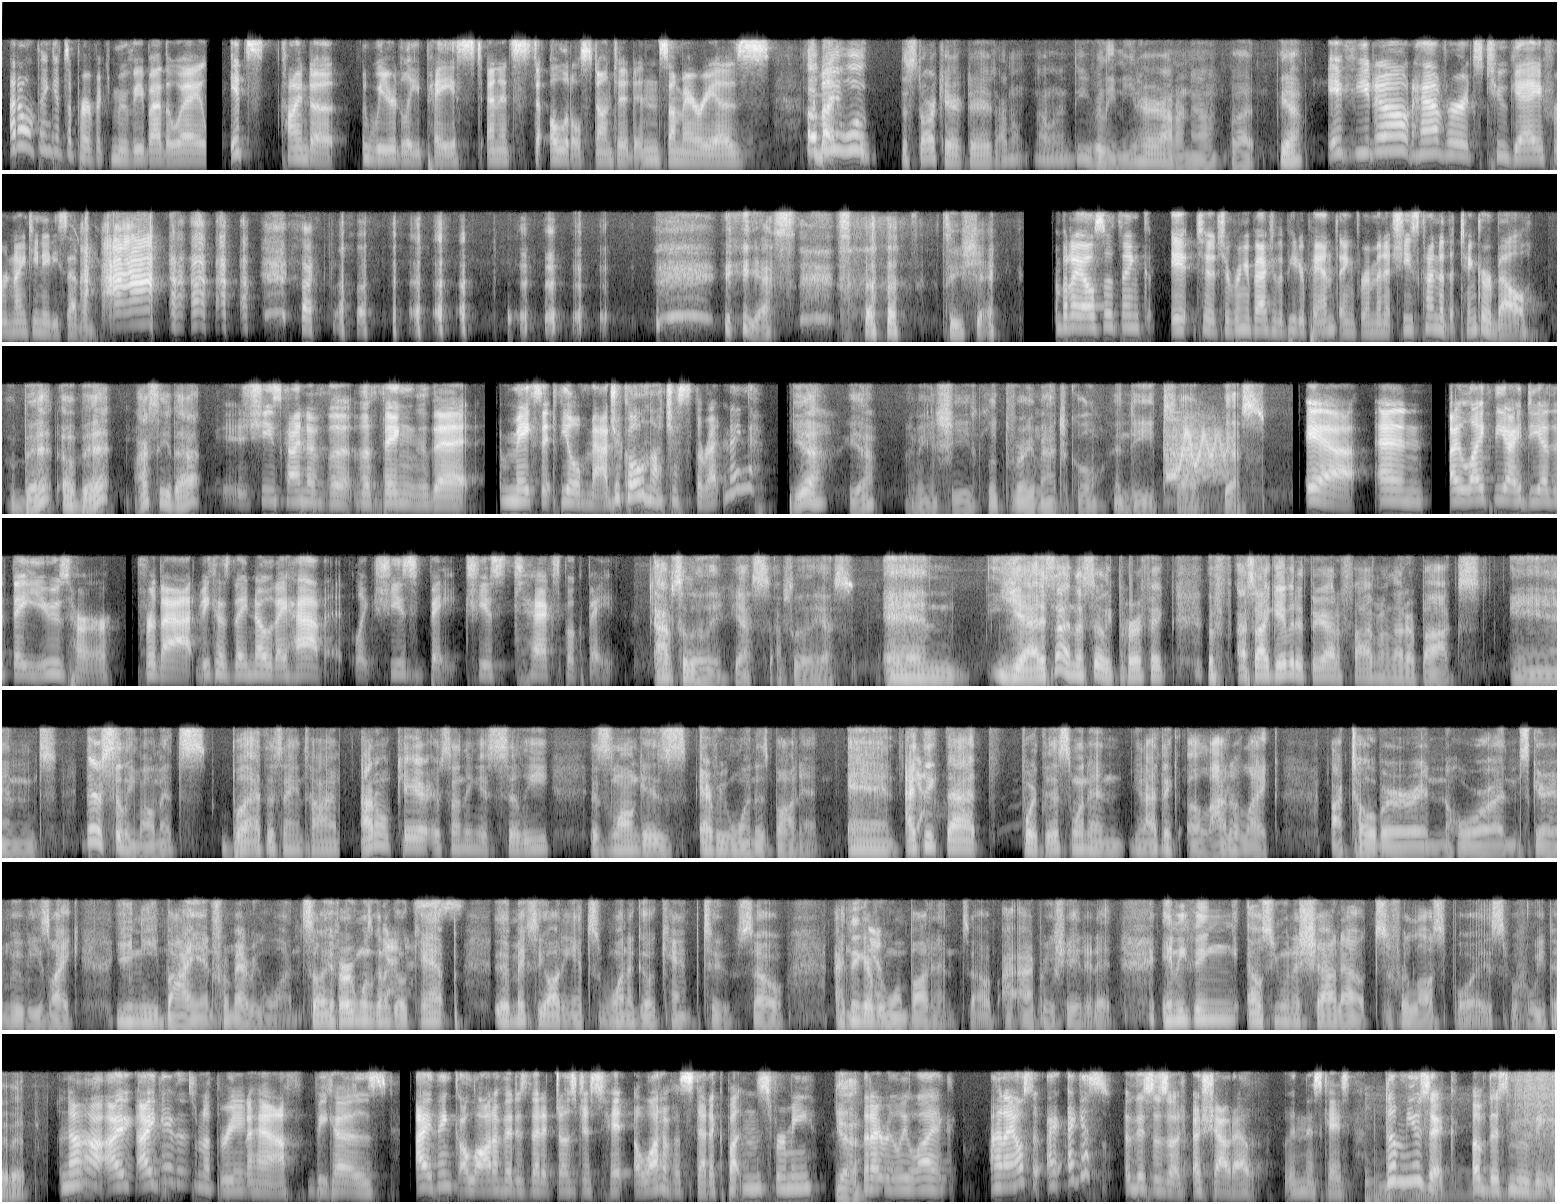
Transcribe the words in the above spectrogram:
I don't think it's a perfect movie, by the way. It's kind of weirdly paced and it's st- a little stunted in some areas. I But- mean, well, the star character. I don't. I don't. Do you really need her? I don't know. But yeah. If you don't have her, it's too gay for 1987. Yes. Touche. but I also think it to to bring it back to the Peter Pan thing for a minute. She's kind of the Tinkerbell. A bit, a bit. I see that. She's kind of the the thing that makes it feel magical, not just threatening. Yeah, yeah. I mean, she looked very magical indeed. So, yes. Yeah, and I like the idea that they use her for that because they know they have it. Like she's bait. She is textbook bait. Absolutely. Yes. Absolutely. Yes. And yeah, it's not necessarily perfect. Uh, so I gave it a three out of five on Letterboxd, and there's silly moments, but at the same time, I don't care if something is silly as long as everyone is bought in. And I Yeah. think that for this one, and you know, I think a lot of like October and horror and scary movies, like you need buy-in from everyone. So if everyone's gonna go camp, it makes the audience want to go camp too. So I think everyone bought in, so I, I appreciated it. Anything else you want to shout out for Lost Boys before we pivot? No, I, I gave this one a three and a half because I think a lot of it is that it does just hit a lot of aesthetic buttons for me Yeah. that I really like. And I also, I, I guess this is a, a shout out in this case. The music of this movie.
